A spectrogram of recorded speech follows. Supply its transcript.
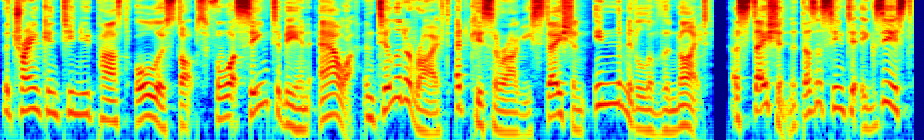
the train continued past all those stops for what seemed to be an hour until it arrived at Kisaragi Station in the middle of the night, a station that doesn't seem to exist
